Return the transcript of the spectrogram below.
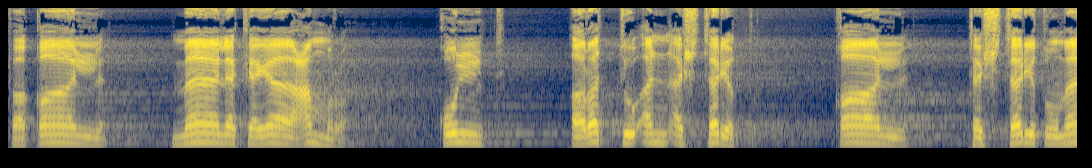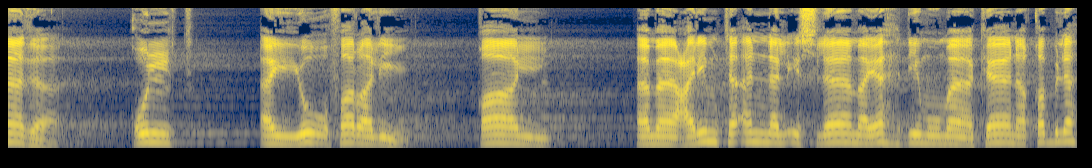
فقال، ما لك يا عمرو؟ قلت، أردت أن أشترط. قال، تشترط ماذا؟ قلت، أن يغفر لي. قال، أما علمت أن الإسلام يهدم ما كان قبله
